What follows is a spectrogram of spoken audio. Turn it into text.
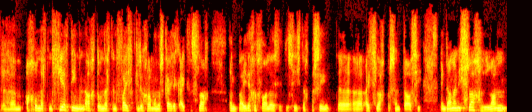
ehm um, 814 en 805 kg onderskeidelik uitgeslag. In beide gevalle is dit 'n 60% uh, uh uitslagpersentasie. En dan aan die slag lam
